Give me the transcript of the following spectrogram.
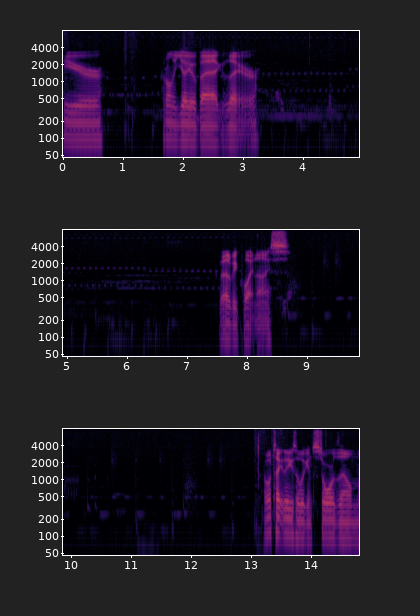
here, put on the yo-yo bag there. That'll be quite nice. I will take these so we can store them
